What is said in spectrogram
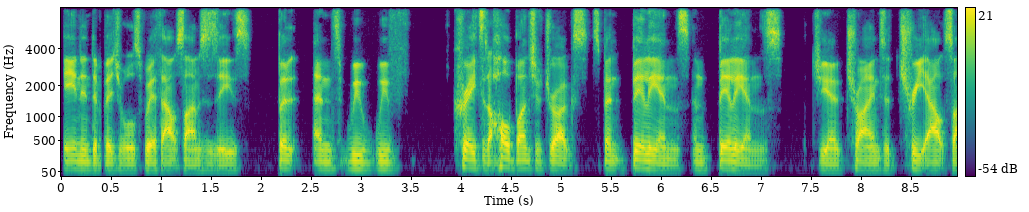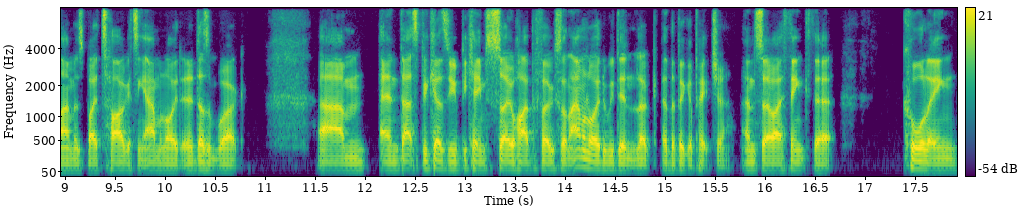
in individuals with Alzheimer's disease. But and we we've created a whole bunch of drugs, spent billions and billions, you know, trying to treat Alzheimer's by targeting amyloid, and it doesn't work. Um, and that's because we became so hyper focused on amyloid, we didn't look at the bigger picture. And so I think that calling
